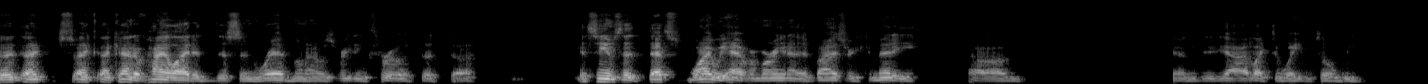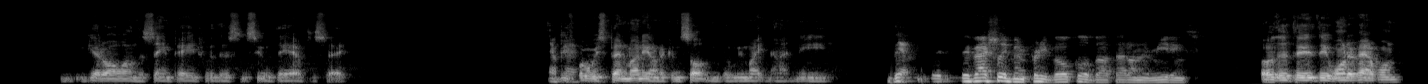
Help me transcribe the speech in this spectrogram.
uh, I, I, I kind of highlighted this in red when I was reading through it, that uh, it seems that that's why we have a Marina Advisory Committee. Um, And yeah, I'd like to wait until we get all on the same page with this and see what they have to say Okay, before we spend money on a consultant that we might not need. They, Yeah. they've actually been pretty vocal about that on their meetings. Oh, that they, they want to have one?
